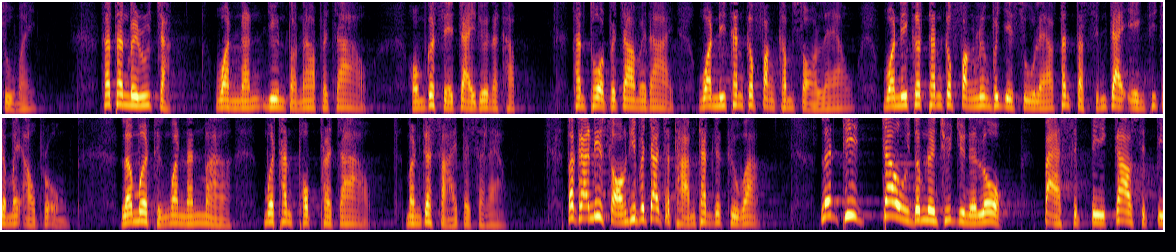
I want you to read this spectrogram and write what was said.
ซูไหม ถ้าท่านไม่รู้จักวันนั้นยืนต่อหน้าพระเจ้า ผมก็เสียใจด้วยนะครับ ท่านโทษพระเจ้าไม่ได้ วันนี้ท่านก็ฟังคำสอนแล้ว วันนี้ก็ท่านก็ฟังเรื่องพระเยซูแล้ว ท่านตัดสินใจเองที่จะไม่เอาพระองค์ แล้วเมื่อถึงวันนั้นมาเมื่อท่านพบพระเจ้า มันก็สายไปซะแล้ว ประการที่สองที่พระเจ้าจะถามท่านก็คือว่า และที่เจ้าดำเนินชีวิตอยู่ในโลก 80 ปี 90 ปี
